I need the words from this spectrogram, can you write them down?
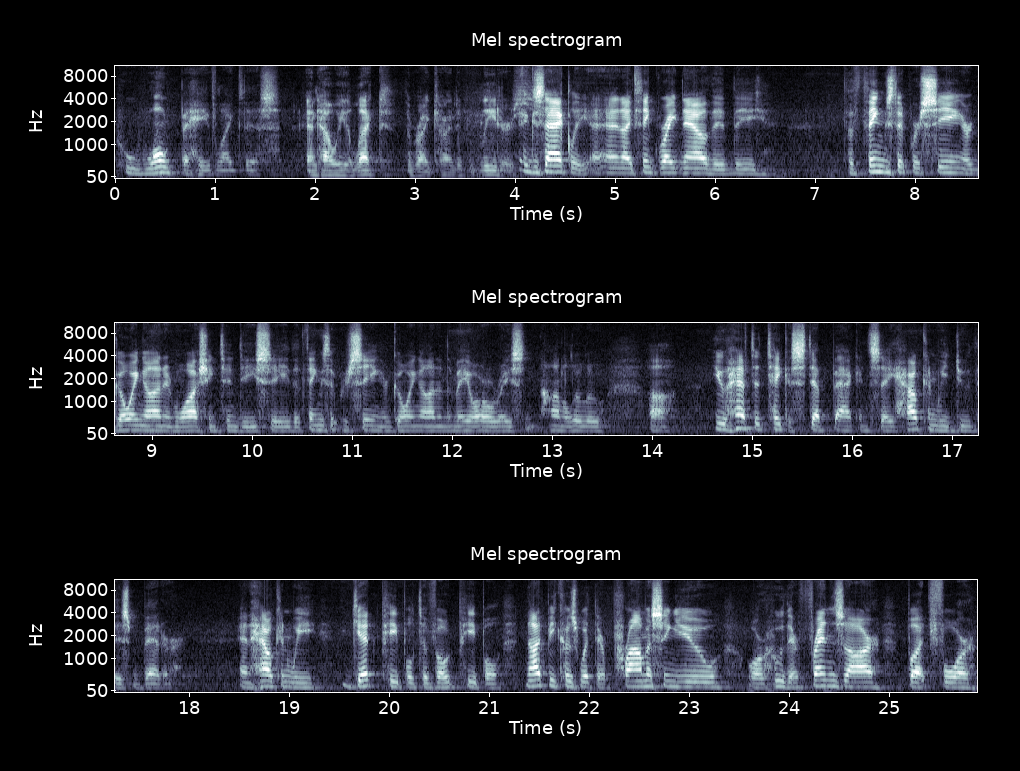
who won't behave like this. And how we elect the right kind of leaders. Exactly. And I think right now the, the, the things that we're seeing are going on in Washington, D.C., the things that we're seeing are going on in the mayoral race in Honolulu. Uh, you have to take a step back and say, how can we do this better? And how can we get people to vote people, not because what they're promising you or who their friends are, but for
